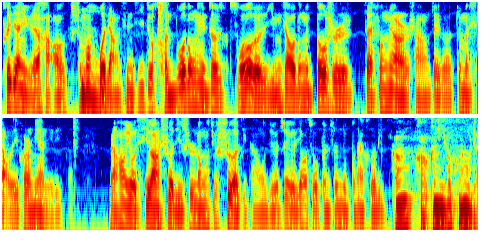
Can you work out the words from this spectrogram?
推荐语也好，什么获奖信息，就很多东西，就所有的营销的东西都是在封面上这个这么小的一块面积里边，然后又希望设计师能够去设计它，我觉得这个要求本身就不太合理。刚好跟一个朋友聊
